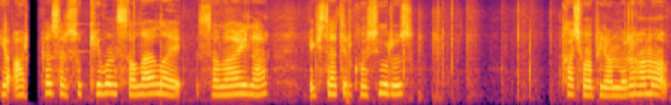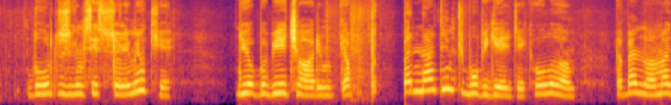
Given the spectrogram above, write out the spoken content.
Ya arkadaşlar şu Kevin Salah'la Salah'la iki saattir konuşuyoruz. Kaçma planları ama doğru düzgün bir şey söylemiyor ki. Diyor Bobby'yi çağırayım. Ya ben neredeyim ki Bobby gelecek oğlum? Ya ben normal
